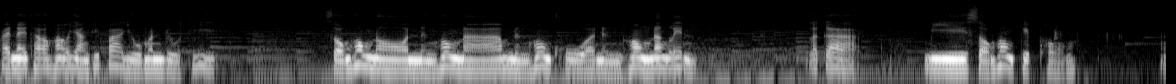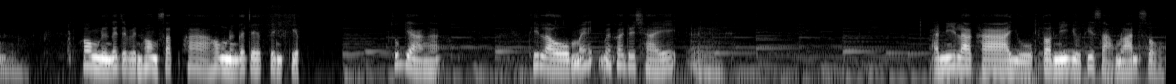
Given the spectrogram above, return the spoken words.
ภายในทาวเฮาส์อย่างที่ป้าอยู่มันอยู่ที่สองห้องนอนหนึ่งห้องน้ำหนึ่งห้องครัวหนึ่งห้องนั่งเล่น แล้วก็มีสองห้องเก็บของห้องหนึ่งก็จะเป็นห้องซักผ้า ห้องหนึ่งก็จะเป็นเก็บทุกอย่างอะที่เราไม่ไม่ค่อยได้ใช้ อันนี้ราคาอยู่ตอนนี้อยู่ที่สามล้านสอง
